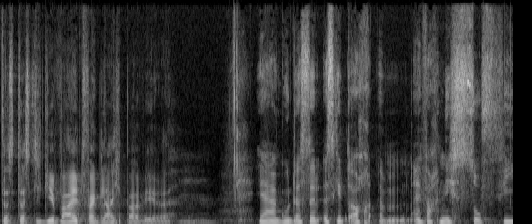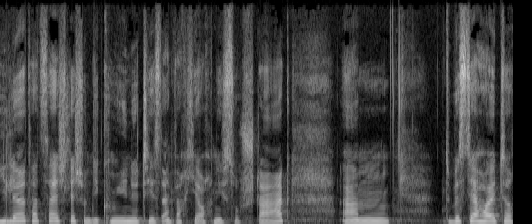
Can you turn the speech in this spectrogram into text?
dass, dass die Gewalt vergleichbar wäre. Ja, gut, es, es gibt auch ähm, einfach nicht so viele tatsächlich und die Community ist einfach hier auch nicht so stark. Ähm, du bist ja heute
